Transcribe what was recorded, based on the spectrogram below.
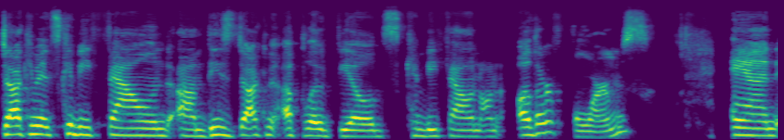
Documents can be found um, these document upload fields can be found on other forms. And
